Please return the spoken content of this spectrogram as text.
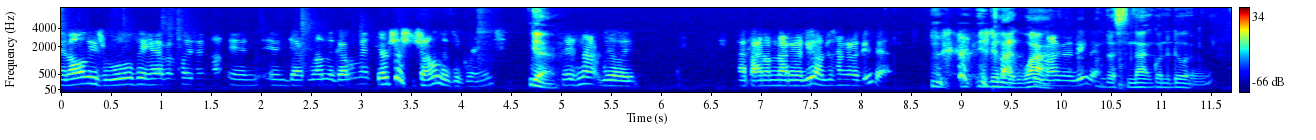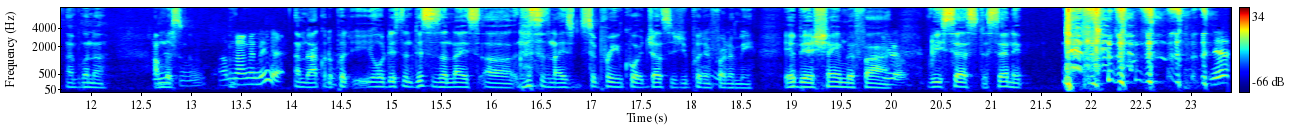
And all these rules they have in place in, in, in that run the government, they're just gentlemen's agreements. Yeah, There's not really. I If I'm not going to do, it, I'm just not going to do that. You'd be like, "Why? I'm why? not going to do that. I'm just not going to do it. I'm gonna, I'm I'm just, just, I'm not going to do that. I'm not going to put. Yo, this, this is a nice, uh, this is a nice Supreme Court justice you put in front of me. It'd be a shame if I Yeah. recess the Senate. yeah,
